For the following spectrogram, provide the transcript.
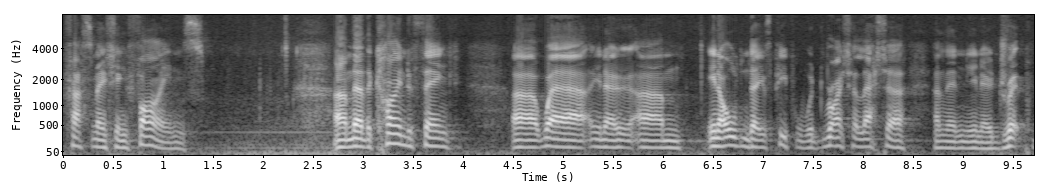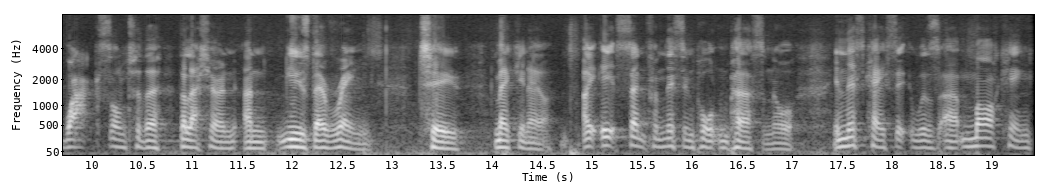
fascinating finds. Um, they're the kind of thing uh, where, you know, um, in olden days, people would write a letter and then, you know, drip wax onto the, the letter and, and use their ring to make, you know, it's sent from this important person. Or in this case, it was uh, marking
